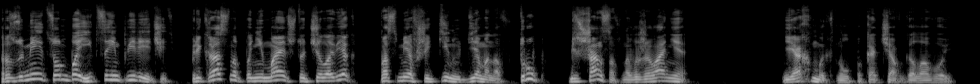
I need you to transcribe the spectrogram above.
Разумеется, он боится им перечить. Прекрасно понимает, что человек, посмевший кинуть демонов в труп, без шансов на выживание». Я хмыкнул, покачав головой.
